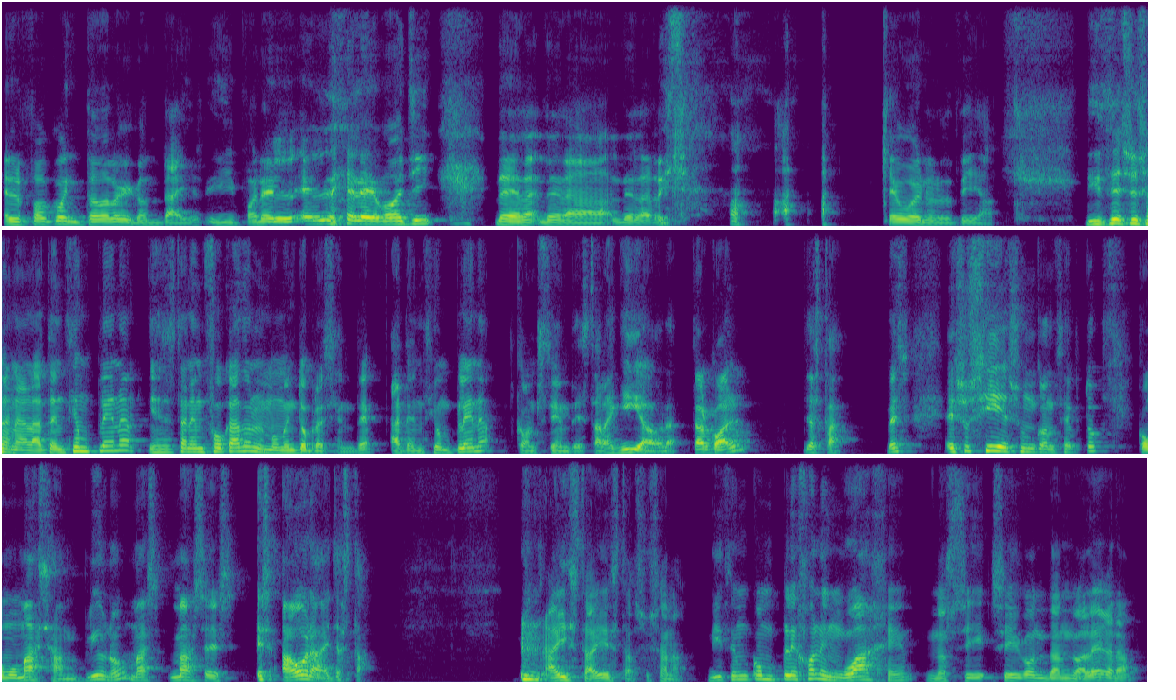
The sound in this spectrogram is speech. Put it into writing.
el foco en todo lo que contáis. Y pone el, emoji de la risa. Qué bueno, Lucía. Dice Susana, la atención plena es estar enfocado en el momento presente. Atención plena, consciente, estar aquí ahora. Tal cual, ya está. ¿Ves? Eso sí es un concepto como más amplio, ¿no? Más, más es, es ahora, ya está. Ahí está, ahí está, Susana. Dice un complejo lenguaje, nos sigue contando Alegra,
